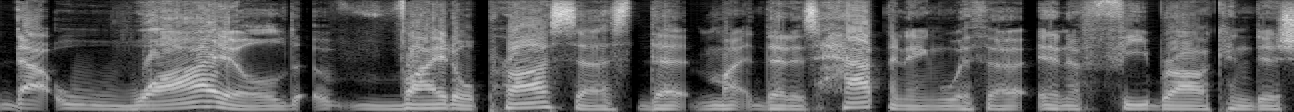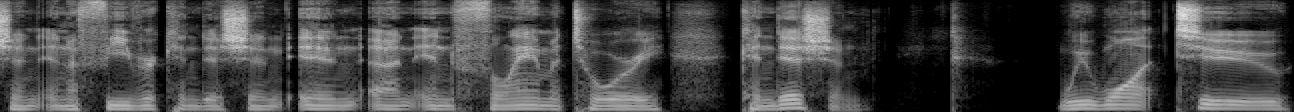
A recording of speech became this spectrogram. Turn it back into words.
that wild vital process that might, that is happening with a in a febrile condition, in a fever condition, in an inflammatory condition. We want to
